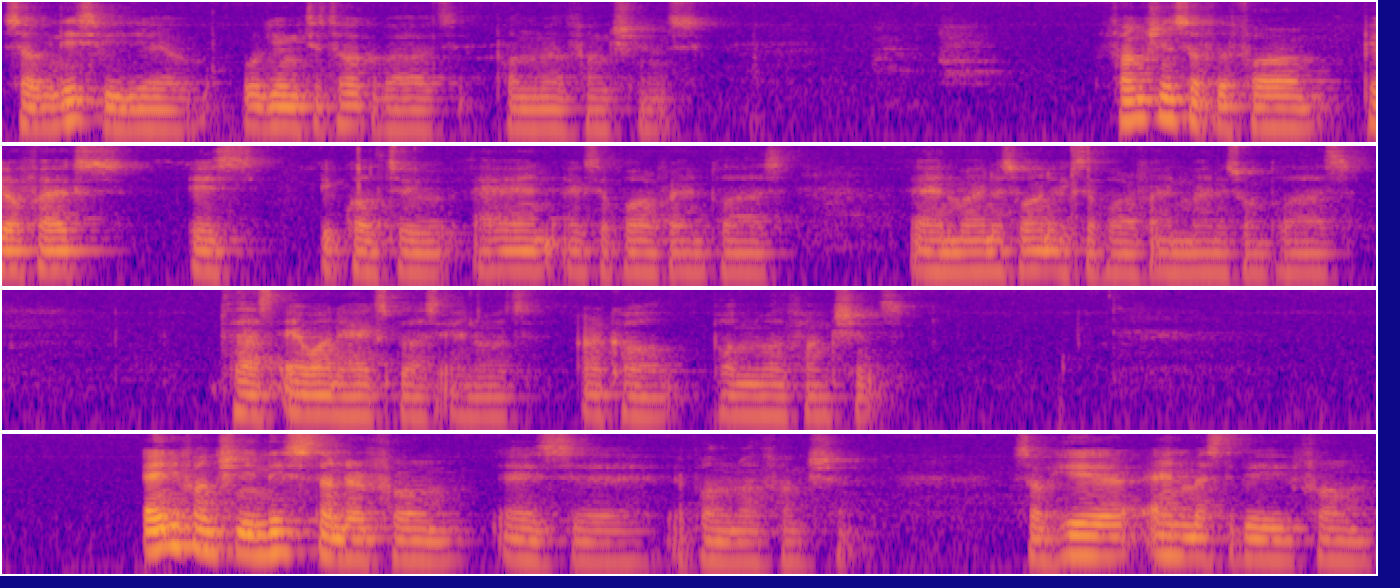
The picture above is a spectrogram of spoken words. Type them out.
So in this video we're going to talk about polynomial functions. Functions of the form p of x is equal to n x to the power of n plus n minus 1 x to the power of n minus 1 plus plus a1x plus a0 are called polynomial functions. Any function in this standard form is uh, a polynomial function. So here n must be from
